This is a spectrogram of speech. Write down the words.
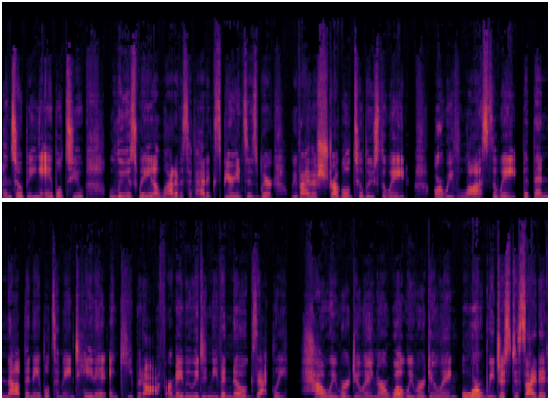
And so, being able to lose weight, a lot of us have had experiences where we've either struggled to lose the weight or we've lost the weight, but then not been able to maintain it and keep it off. Or maybe we didn't even know exactly how we were doing or what we were doing, or we just decided,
